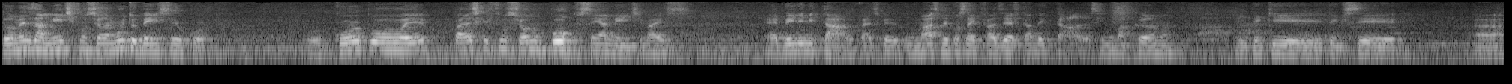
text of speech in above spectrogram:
pelo menos a mente funciona muito bem sem o corpo. O corpo parece que funciona um pouco sem a mente, mas é bem limitado. Parece que ele, o máximo que ele consegue fazer é ficar deitado assim numa cama e tem que, tem que ser uh,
